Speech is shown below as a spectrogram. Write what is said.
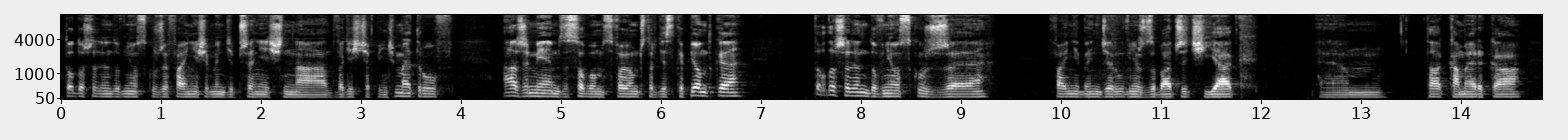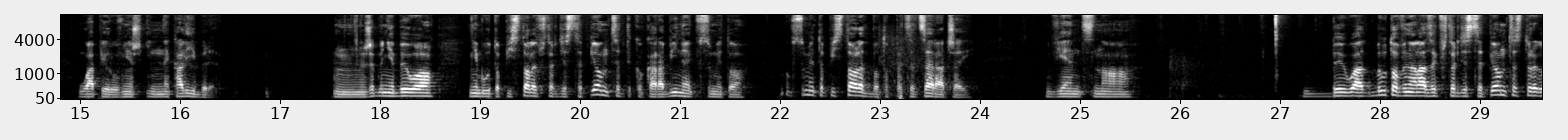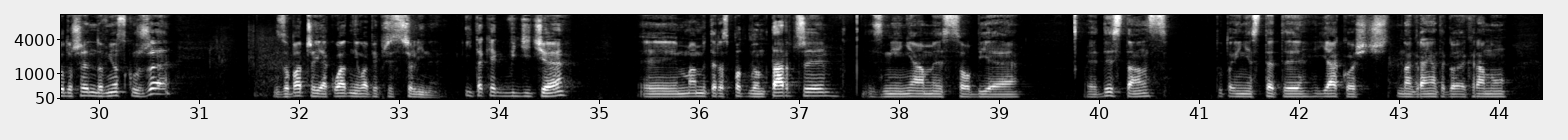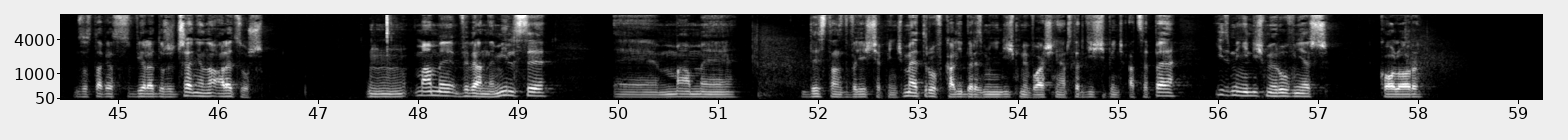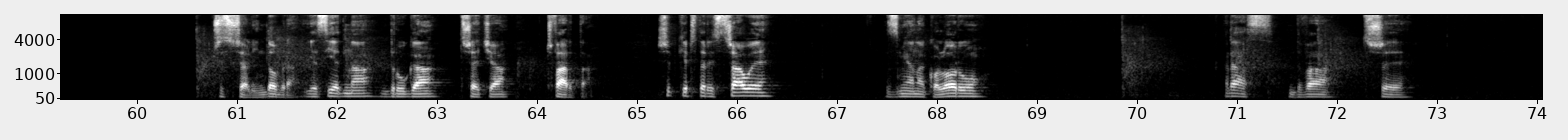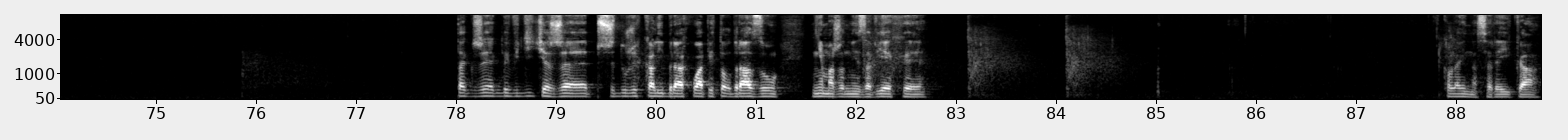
to doszedłem do wniosku, że fajnie się będzie przenieść na 25 metrów, a że miałem ze sobą swoją 45, to doszedłem do wniosku, że fajnie będzie również zobaczyć, jak em, ta kamerka łapie również inne kalibry. Mm, Żeby nie było, nie był to pistolet w 45, tylko karabinek, w sumie to, no w sumie to pistolet, bo to PCC raczej. Więc no, była, był to wynalazek w 45, z którego doszedłem do wniosku, że zobaczę jak ładnie łapie przystrzeliny. I tak jak widzicie, yy, mamy teraz podgląd tarczy, zmieniamy sobie y, dystans. Tutaj niestety jakość nagrania tego ekranu zostawia wiele do życzenia, no ale cóż. Mm, Mamy wybrane milsy, yy, mamy dystans 25 metrów, kaliber zmieniliśmy właśnie na 45 ACP i zmieniliśmy również kolor przystrzelin. Dobra, jest jedna, druga, trzecia, czwarta. Szybkie cztery strzały, zmiana koloru. Raz, dwa, trzy. Także jakby widzicie, że przy dużych kalibrach łapie to od razu, nie ma żadnej zawiechy. Kolejna seryjka.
